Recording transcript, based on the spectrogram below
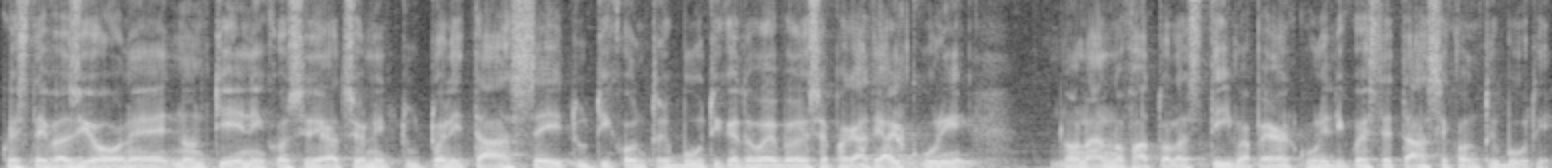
questa evasione non tiene in considerazione tutte le tasse e tutti i contributi che dovrebbero essere pagati, alcuni non hanno fatto la stima per alcune di queste tasse e contributi.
